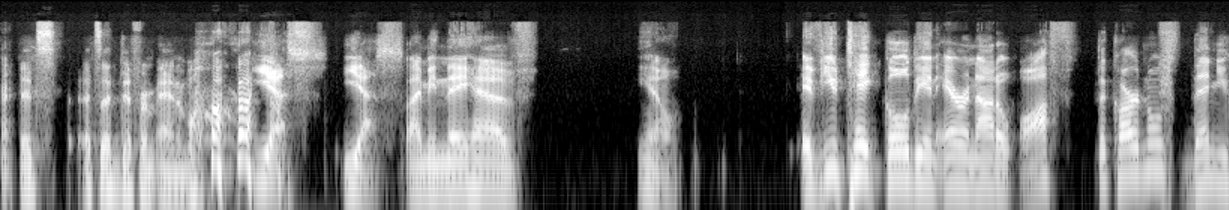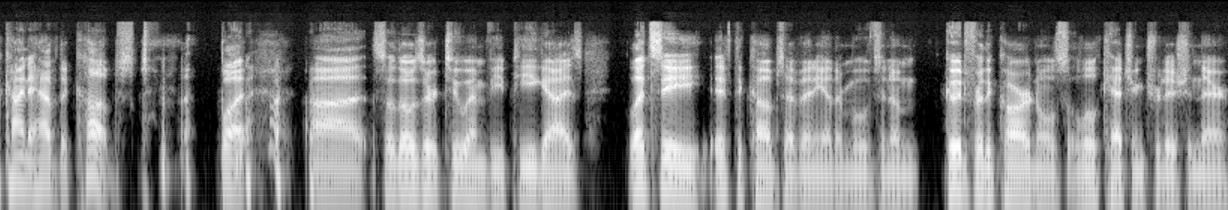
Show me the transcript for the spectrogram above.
it's it's a different animal. yes, yes. I mean, they have, you know, if you take Goldie and Arenado off the Cardinals, then you kind of have the Cubs. but uh, so those are two MVP guys. Let's see if the Cubs have any other moves in them. Good for the Cardinals, a little catching tradition there.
